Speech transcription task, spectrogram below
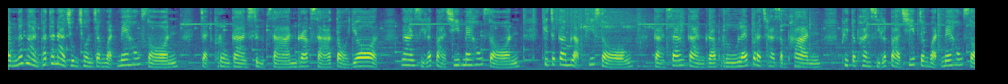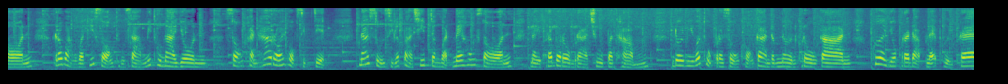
สำนักงานพัฒนาชุมชนจังหวัดแม่ฮ่องสอน จัดโครงการสืบสารรักษาต่อยอด งานศิลปาชีพแม่ฮ่องสอน กิจกรรมหลักที่ 2 การสร้างการรับรู้และประชาสัมพันธ์ ผลิตภัณฑ์ศิลปาชีพจังหวัดแม่ฮ่องสอน ระหว่างวันที่ 2-3 มิถุนายน 2567ณศูนย์ศิลปาชีพจังหวัดแม่ฮ่องสอน ในพระบรมราชูปถัมภ์โดยมีวัตถุประสงค์ของการดำเนินโครงการ เพื่อยกระดับและเผยแพร่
